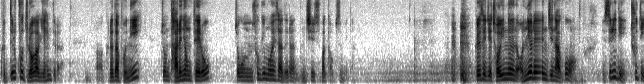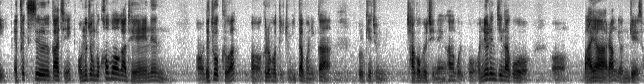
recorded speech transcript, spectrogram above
그 뚫고 들어가기가 힘들어요. 어, 그러다 보니 좀 다른 형태로 조금 소규모 회사들은 뭉칠 수밖에 없습니다. 그래서 이제 저희는 언리얼 엔진하고 3D, 2D, FX까지 어느 정도 커버가 되는 어, 네트워크와 어, 그런 것들이 좀 있다 보니까 그렇게 좀 작업을 진행하고 있고 언리얼 엔진하고 어, 마야랑 연계해서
